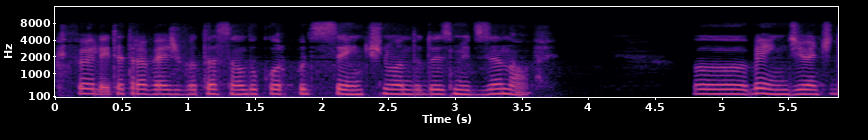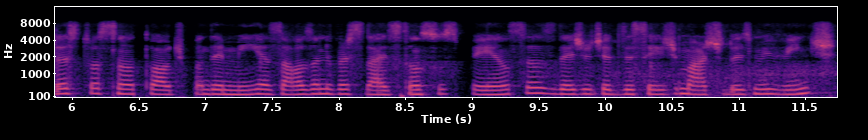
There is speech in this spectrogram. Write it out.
que foi eleita através de votação do corpo discente no ano de 2019. Uh, bem, diante da situação atual de pandemia, as aulas da universidade estão suspensas desde o dia 16 de março de 2020,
